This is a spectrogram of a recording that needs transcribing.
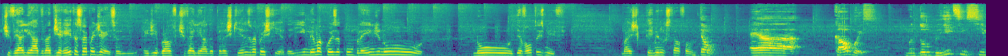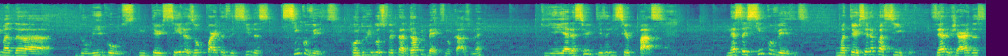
estiver alinhado na direita, você vai para a direita. Se o AJ Brown estiver alinhado pela esquerda, você vai para a esquerda. E mesma coisa com o Blend no, no Devonta Smith. Mas termina o que você estava falando. Então, é a Cowboys mandou blitz em cima da, do Eagles em terceiras ou quartas descidas cinco vezes quando o Eagles foi para dropbacks, no caso, né? Que era certeza de ser passe. Nessas cinco vezes, uma terceira para 5, 0 jardas,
